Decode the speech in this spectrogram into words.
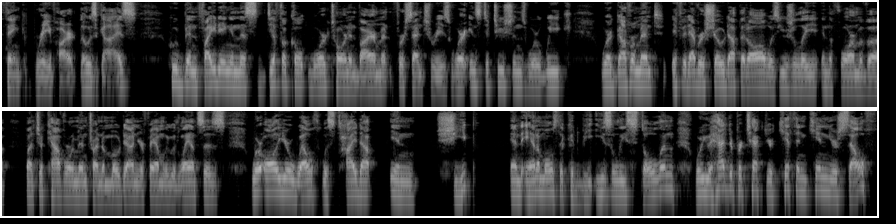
think Braveheart, those guys who'd been fighting in this difficult war torn environment for centuries where institutions were weak, where government, if it ever showed up at all, was usually in the form of a bunch of cavalrymen trying to mow down your family with lances, where all your wealth was tied up in sheep and animals that could be easily stolen, where you had to protect your kith and kin yourself,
